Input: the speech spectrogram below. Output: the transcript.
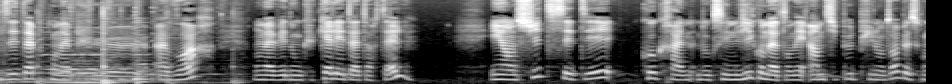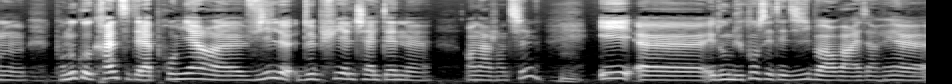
Étapes qu'on a pu euh, avoir, on avait donc Caleta Tortel et ensuite c'était Cochrane. Donc c'est une ville qu'on attendait un petit peu depuis longtemps parce que pour nous Cochrane c'était la première euh, ville depuis El Chalten euh, en Argentine. Mm. Et, euh, et donc du coup on s'était dit bah on va réserver euh,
